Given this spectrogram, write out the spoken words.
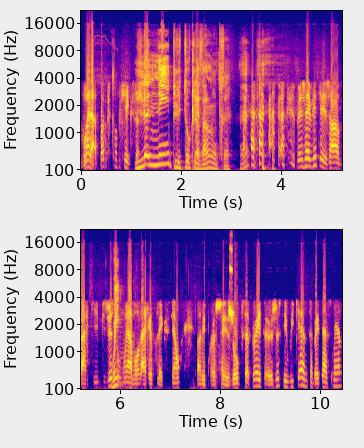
Voilà, pas plus compliqué que ça. Le nez plutôt que le ventre. Hein? Mais j'invite les gens à embarquer, puis juste au moins avoir la réflexion dans les prochains jours. Puis ça peut être juste les week-ends, ça peut être la semaine.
